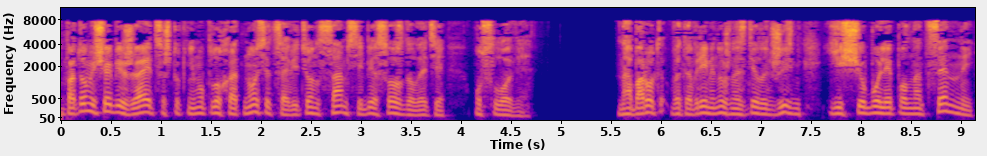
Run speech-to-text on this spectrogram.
И потом еще обижается, что к нему плохо относятся, а ведь он сам себе создал эти условия. Наоборот, в это время нужно сделать жизнь еще более полноценной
